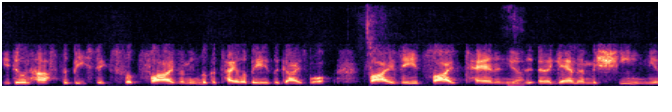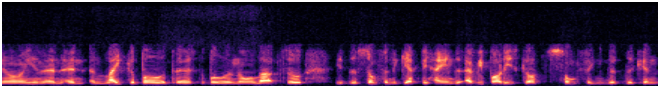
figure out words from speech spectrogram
You don't have to be six foot five. I mean, look at Tyler Bate. The guy's what five eight, five ten, and yeah. he's again a machine. You know, and and, and likable, and personable, and all that. So there's something to get behind. It. Everybody's got something that they can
